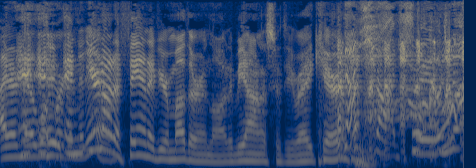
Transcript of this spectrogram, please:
I don't know what we're going and to do. you're not a fan of your mother-in-law, to be honest with you, right, Kara? That's not true.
